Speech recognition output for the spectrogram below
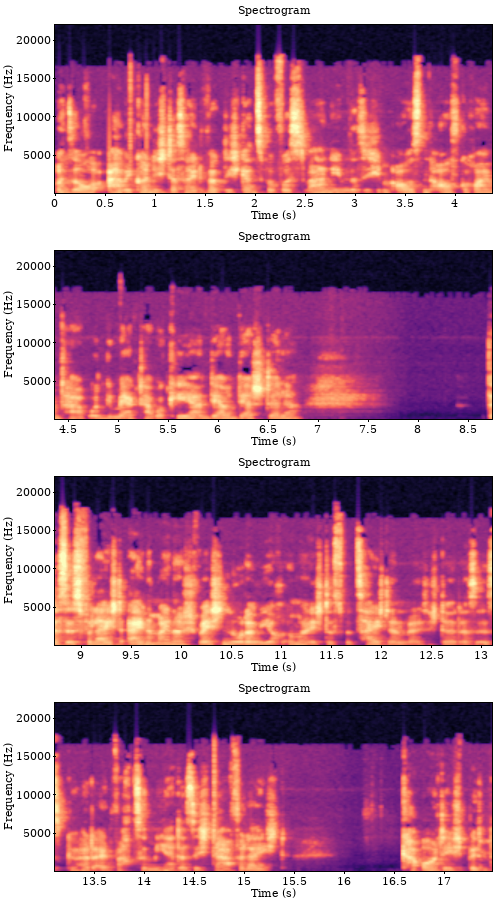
Und so habe, konnte ich das halt wirklich ganz bewusst wahrnehmen, dass ich im Außen aufgeräumt habe und gemerkt habe, okay, an der und der Stelle, das ist vielleicht eine meiner Schwächen oder wie auch immer ich das bezeichnen möchte. Das ist, gehört einfach zu mir, dass ich da vielleicht chaotisch bin.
